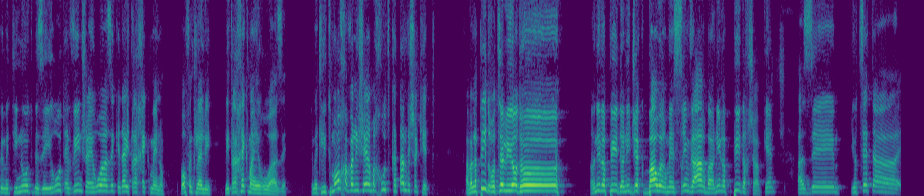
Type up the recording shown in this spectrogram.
במתינות, בזהירות, הבין שהאירוע הזה כדאי להתרחק ממנו, באופן כללי, להתרחק מהאירוע הזה. זאת אומרת, לתמוך אבל להישאר בחוץ, קטן ושקט. אבל לפיד רוצה להיות, או, אני לפיד, אני ג'ק באואר מ-24, אני לפיד עכשיו, כן? אז uh, יוצאת ה, uh,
